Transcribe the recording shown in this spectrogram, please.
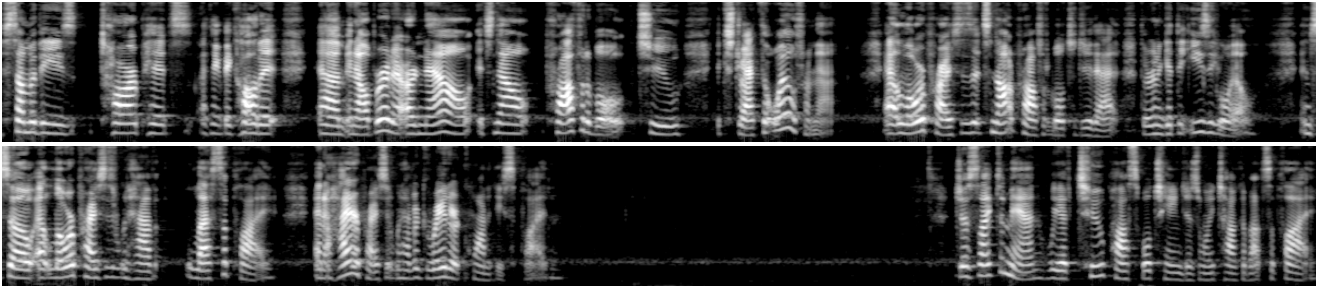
some of these tar pits, I think they called it um, in Alberta, are now, it's now profitable to extract the oil from that. At lower prices, it's not profitable to do that. They're going to get the easy oil. And so at lower prices, we're going to have less supply, and at higher prices, we're going to have a greater quantity supplied. Just like demand, we have two possible changes when we talk about supply.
